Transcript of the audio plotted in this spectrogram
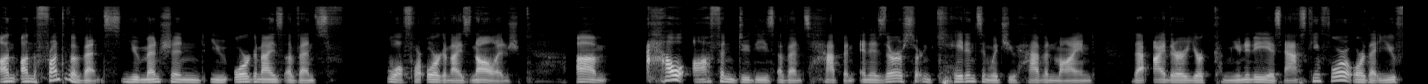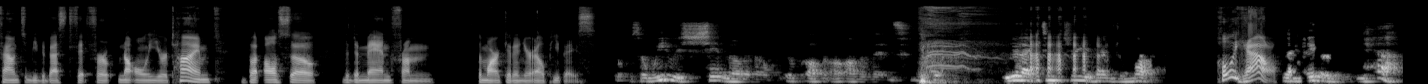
on on the front of events, you mentioned you organize events, well, for organized knowledge. Um, how often do these events happen, and is there a certain cadence in which you have in mind? that either your community is asking for or that you found to be the best fit for not only your time but also the demand from the market and your LP base? So we do a shitload of of, of, of events. we do like two, three events a month. Holy cow! Like literally, yeah.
